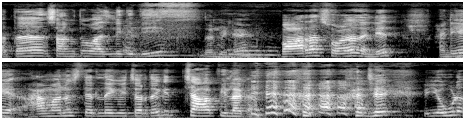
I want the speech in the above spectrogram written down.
आता सांगतो वाजले किती? दोन मिनिटं बारा सोळा झालेत. आणि हा माणूस त्यातला एक विचारतोय की चहा पिला का? म्हणजे एवढं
